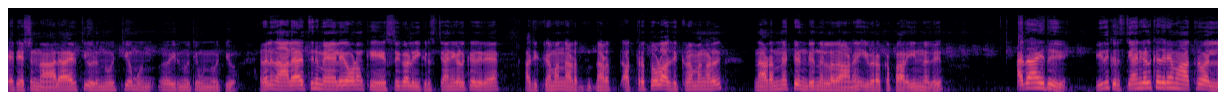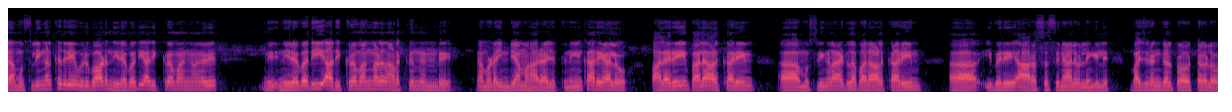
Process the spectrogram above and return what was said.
ഏകദേശം നാലായിരത്തി ഒരുന്നൂറ്റിയോ ഇരുന്നൂറ്റി മുന്നൂറ്റിയോ. അതായത് നാലായിരത്തിന് മേലെയോളം കേസുകൾ ഈ ക്രിസ്ത്യാനികൾക്കെതിരെ അതിക്രമം നട അത്രത്തോളം അതിക്രമങ്ങൾ നടന്നിട്ടുണ്ട് എന്നുള്ളതാണ് ഇവരൊക്കെ പറയുന്നത്. അതായത് ഇത് ക്രിസ്ത്യാനികൾക്കെതിരെ മാത്രമല്ല മുസ്ലിങ്ങൾക്കെതിരെ ഒരുപാട് നിരവധി അതിക്രമങ്ങൾ നിരവധി അതിക്രമങ്ങൾ നടക്കുന്നുണ്ട് നമ്മുടെ ഇന്ത്യ മഹാരാജ്യത്ത്. നിങ്ങൾക്കറിയാലോ പലരെയും പല ആൾക്കാരെയും മുസ്ലിങ്ങളായിട്ടുള്ള പല ആൾക്കാരെയും ഇവർ ആർ എസ് എസിനാലോ അല്ലെങ്കിൽ ബജറംഗൽ പ്രവർത്തകളോ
